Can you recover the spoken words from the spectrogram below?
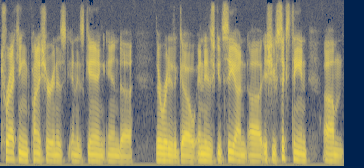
tracking Punisher and his and his gang, and uh, they're ready to go. And as you can see on uh, issue 16, um,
